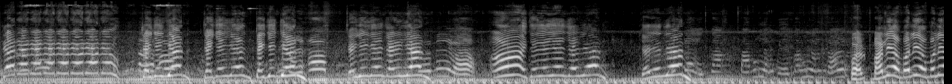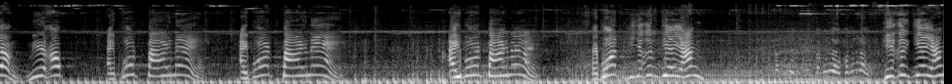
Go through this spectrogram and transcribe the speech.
เดี๋ยวเดี๋ยวเดี๋ยวเดี๋ยวเดี๋ยวเดี๋ยวเดี๋ยวใจเย็นๆใจเย็นๆใจเย็นๆใจเย็นๆใจเย็นนี่เหรอๆเออใจเย็นๆใจเย็นๆใจเย็นๆเปิดมาเลี้ยงมาเลี้ยงมาเลี้ยงนี่นะครับไอ้พอดตายแน่ไอ้พอดตายแน่ไอ้พอดตายแน่ ไอ้พอดพี่จะขึ้นเกียร์ยังตั้งเรื่องตั้งเรื่องเฮียขึ้นเกียร์ยัง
